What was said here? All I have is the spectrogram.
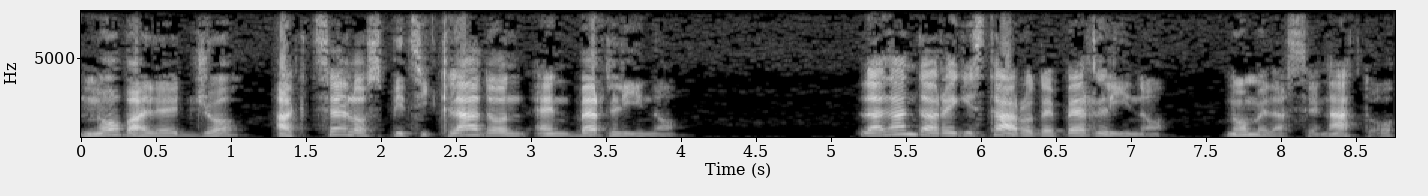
Nova leggio accelos bicicladon en Berlino. La landa registaro de Berlino, nome la Senato,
